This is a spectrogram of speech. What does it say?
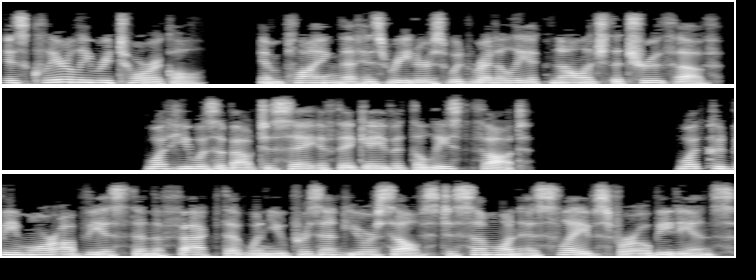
Is clearly rhetorical, implying that his readers would readily acknowledge the truth of what he was about to say if they gave it the least thought. What could be more obvious than the fact that when you present yourselves to someone as slaves for obedience,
